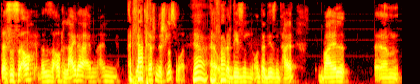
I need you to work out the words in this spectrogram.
das, ist auch, das ist auch leider ein, ein, ein sehr Fakt. treffendes Schlusswort ja, äh, unter, diesen, unter diesen Teil, weil ähm,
